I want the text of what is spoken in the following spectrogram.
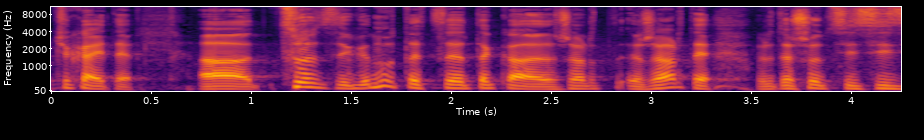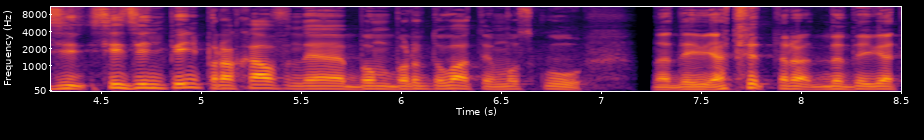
Чекайте. А, це, ну, це, така жарт, жарти. Те, що Сі, Сі, Сі Цзіньпінь прохав не бомбардувати Москву на 9, на 9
